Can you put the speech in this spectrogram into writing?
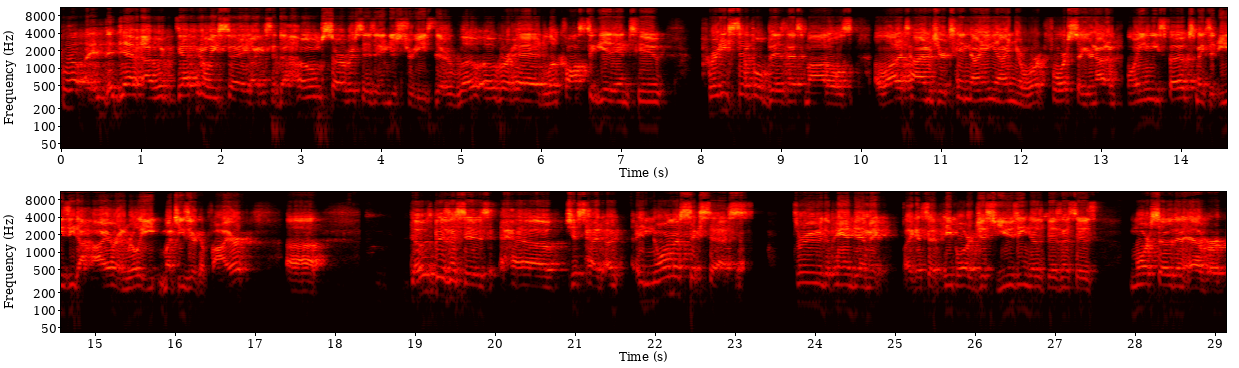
Well, I would definitely say, like I said, the home services industries. They're low overhead, low cost to get into pretty simple business models. A lot of times you're 1099 your workforce, so you're not employing these folks, makes it easy to hire and really much easier to fire. Uh, those businesses have just had enormous success through the pandemic. Like I said, people are just using those businesses more so than ever.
